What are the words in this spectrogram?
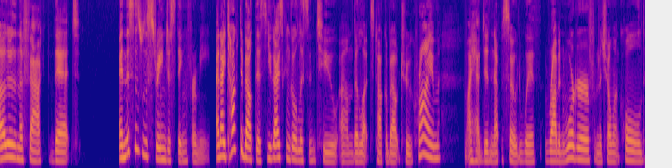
other than the fact that and this is the strangest thing for me. And I talked about this. You guys can go listen to um, the Let's Talk About True Crime. I had did an episode with Robin Warder from The Trail Went Cold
